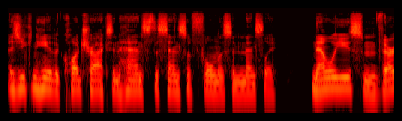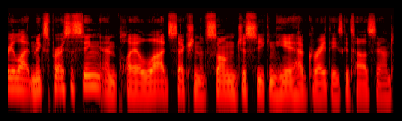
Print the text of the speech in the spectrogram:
As you can hear, the quad tracks enhance the sense of fullness immensely. Now we'll use some very light mix processing and play a large section of song just so you can hear how great these guitars sound.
